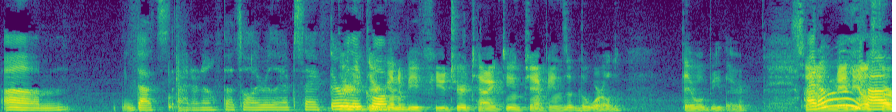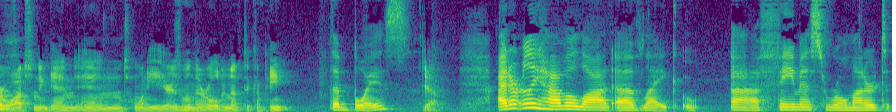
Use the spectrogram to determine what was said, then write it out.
Um, that's I don't know. That's all I really have to say. They're, they're really cool. They're going to be future tag team champions of the world. They will be there. So I don't maybe really I'll have- start watching again in 20 years when they're old enough to compete. The boys. Yeah. I don't really have a lot of like uh famous role model t-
